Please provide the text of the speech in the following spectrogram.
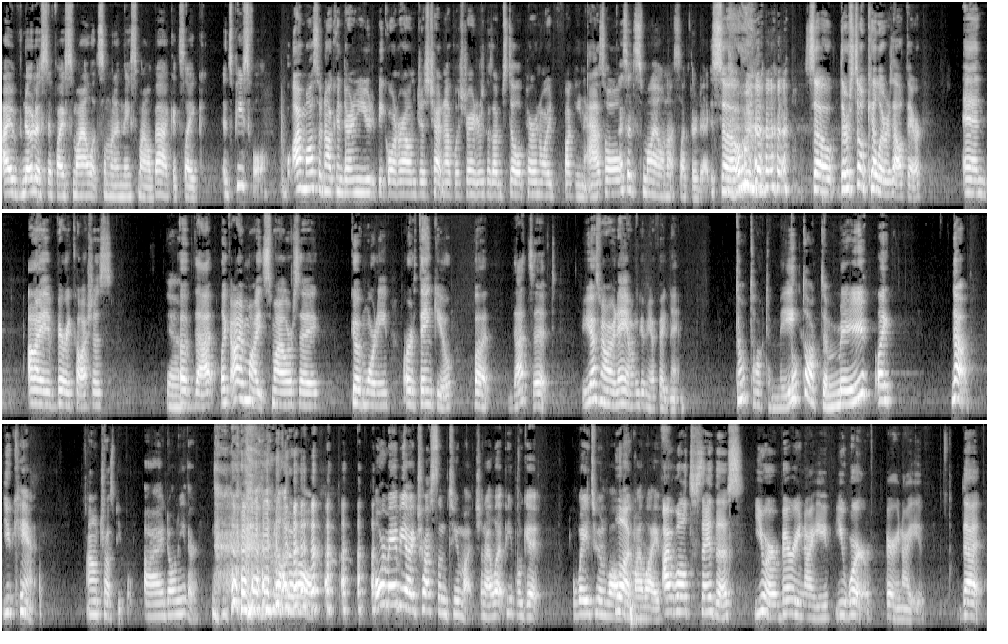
I've noticed if I smile at someone and they smile back, it's like, it's peaceful. I'm also not condoning you to be going around just chatting up with strangers because I'm still a paranoid fucking asshole. I said smile, not suck their dick. So, so there's still killers out there, and I am very cautious yeah. of that. Like I might smile or say good morning or thank you, but that's it. If you ask me my name, I'm giving you a fake name. Don't talk to me. Don't talk to me. Like, no, you can't. I don't trust people. I don't either. Not at all. Or maybe I trust them too much and I let people get way too involved Look, in my life. I will say this: you are very naive. You were very naive. That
